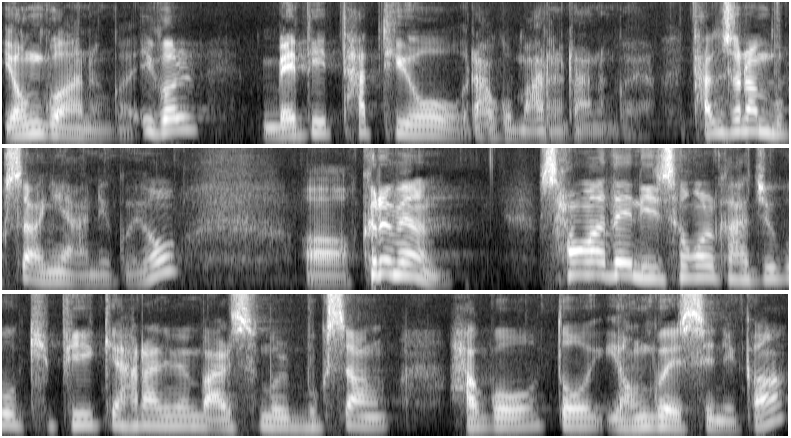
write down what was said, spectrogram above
연구하는 거예요. 이걸 메디타티오라고 말을 하는 거예요. 단순한 묵상이 아니고요. 어, 그러면 성화된 이성을 가지고 깊이 있게 하나님의 말씀을 묵상하고 또 연구했으니까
